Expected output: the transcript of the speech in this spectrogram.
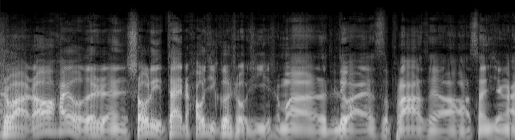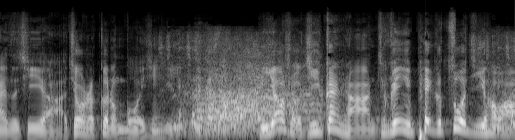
是吧？然后还有的人手里带着好几个手机，什么六 S Plus 呀、三星 S 七呀，就是各种不回信息。你要手机干啥？就给你配个座机，好不好？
